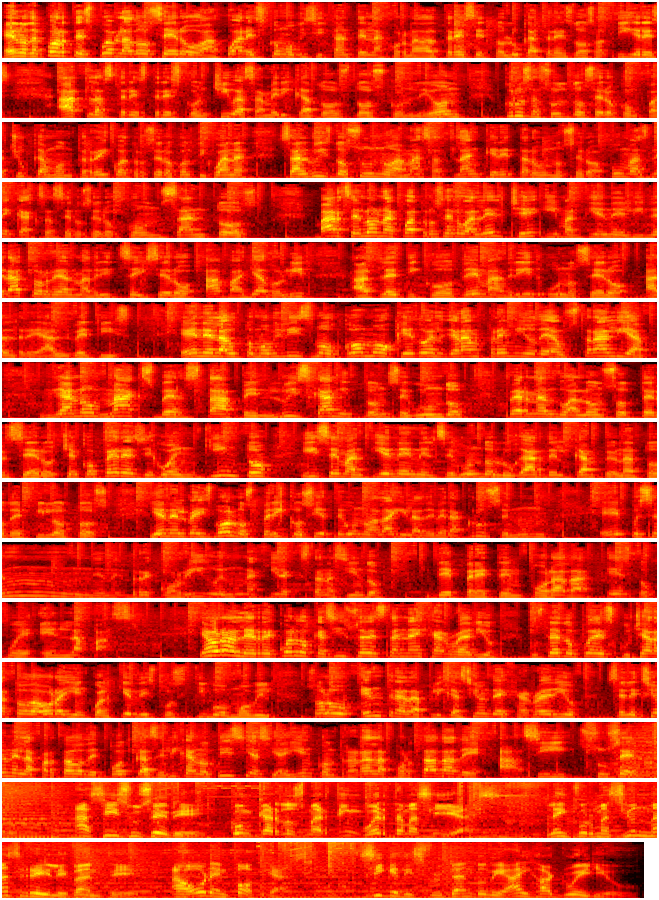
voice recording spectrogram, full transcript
En los deportes, Puebla 2-0 a Juárez como visitante en la jornada 13, Toluca 3-2 a Tigres, Atlas 3-3 con Chivas, América 2-2 con León, Cruz Azul 2-0 con Pachuca, Monterrey 4-0 con Tijuana, San Luis 2-1 a Mazatlán, Querétaro 1-0 a Pumas, Necaxa 0-0 con Santos, Barcelona 4-0 al Elche y mantiene el liderato, Real Madrid 6-0 a Valladolid, Atlético de Madrid 1-0 al Real Betis. En el automovilismo, ¿cómo quedó el Gran Premio de Australia? Ganó Max Verstappen, Luis Hamilton segundo, Fernando Alonso tercero. Checo Pérez llegó en quinto y se mantiene en el segundo lugar del campeonato de pilotos. Y en el béisbol, los Pericos 7-1 al Águila de Veracruz en un eh, pues en un recorrido, en una gira que están haciendo de pretemporada. Esto fue en La Paz. Y ahora le recuerdo que así sucede está en iHeartRadio. Usted lo puede escuchar a toda hora y en cualquier dispositivo móvil. Solo entre a la aplicación de iHeartRadio, seleccione el apartado de podcast, elija noticias y ahí encontrará la portada de Así sucede. Así sucede con Carlos Martín Huerta Macías. La información más relevante ahora en podcast. Sigue disfrutando de iHeartRadio.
